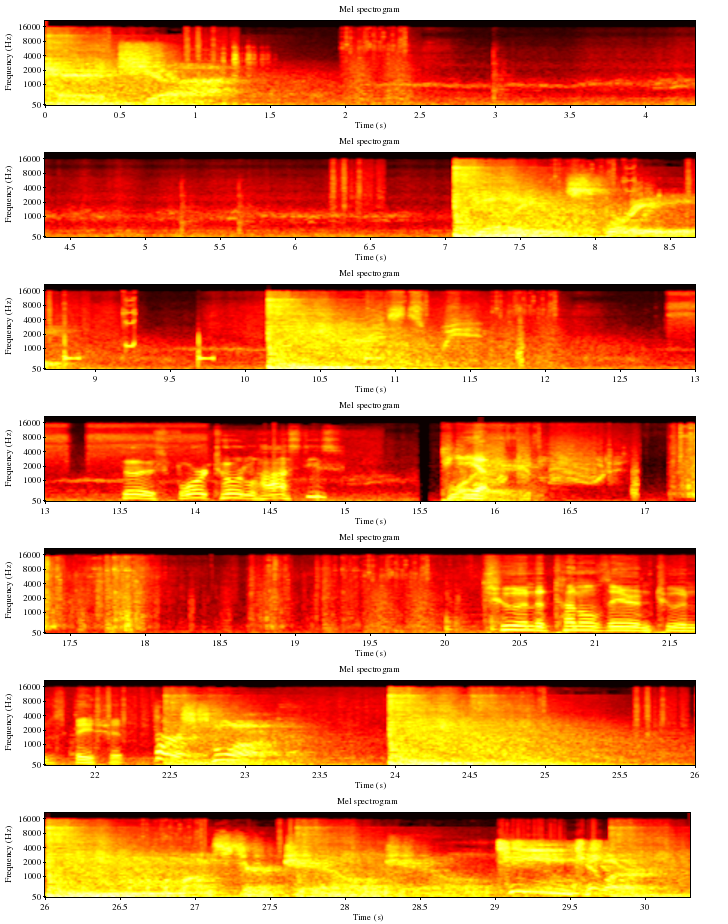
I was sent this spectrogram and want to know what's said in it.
Headshot. Killing spree. Terrorists win. So there's four total hosties. Play. Yep. two in the tunnels there and two in the spaceship. First blood. Monster kill. Kill. Team killer.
